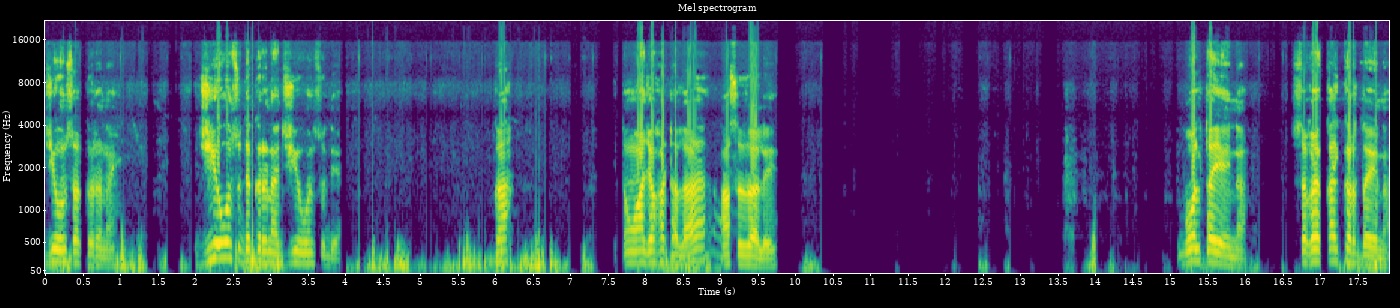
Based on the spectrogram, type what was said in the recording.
जेवण सुद्धा करण आहे जेवण सुद्धा करत जेवण सुद्धा. का? तर माझ्या हाताला असं झालंय. बोलता येईना. सगळं काय करता येईना.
